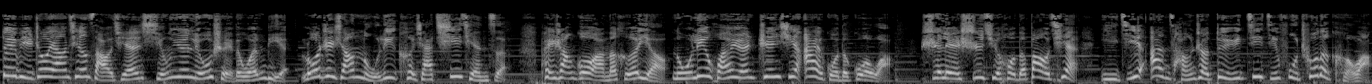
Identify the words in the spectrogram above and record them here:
对比周扬青早前行云流水的文笔，罗志祥努力刻下七千字，配上过往的合影，努力还原真心爱过的过往。失恋失去后的抱歉，以及暗藏着对于积极付出的渴望，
